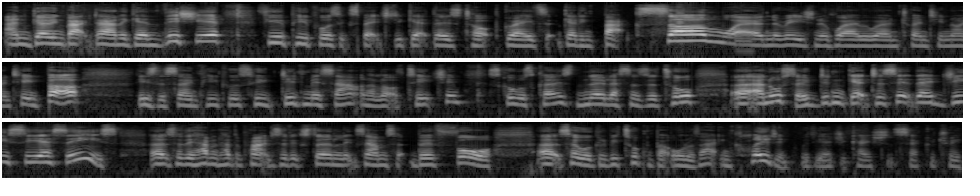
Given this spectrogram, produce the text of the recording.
and going back down again this year. Few pupils expected to get those top grades, getting back somewhere in the region of where we were in 2019. But these are the same pupils who did miss out on a lot of teaching. Schools closed, no lessons at all, uh, and also didn't get to sit their GCSEs. Uh, so they haven't had the practice of external exams before. Uh, so we're going to be talking about all of that, including with the Education Secretary,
